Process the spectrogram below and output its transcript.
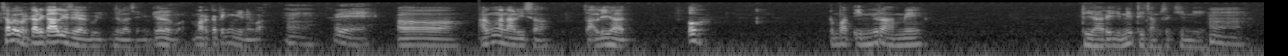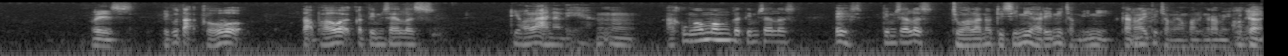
Sampai berkali-kali sih aku jelasin. Pak, marketing gini pak. Hmm. Iya. eh aku nganalisa tak lihat oh tempat ini rame di hari ini di jam segini Hmm. wes itu tak bawa tak bawa ke tim sales Diolah nanti ya. Mm-mm. aku ngomong ke tim sales eh tim sales jualannya di sini hari ini jam ini karena Hmm. itu jam yang paling rame Oke. udah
